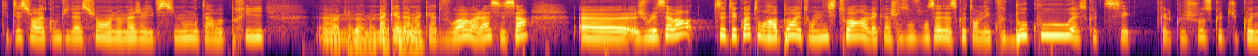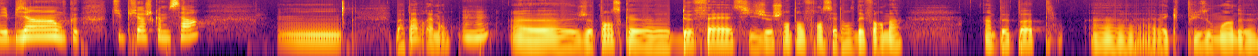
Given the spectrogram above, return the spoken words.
Tu étais sur la compilation en hommage à Yves Simon où tu as repris euh, Macadam à quatre voix, voilà, c'est ça. Euh, je voulais savoir, c'était quoi ton rapport et ton histoire avec la chanson française? Est-ce que tu en écoutes beaucoup? Est-ce que c'est quelque chose que tu connais bien ou que tu pioches comme ça? Hum, bah, pas vraiment. Mhm. Euh, je pense que de fait, si je chante en français dans des formats un peu pop, euh, avec plus ou moins de,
